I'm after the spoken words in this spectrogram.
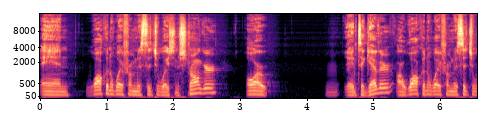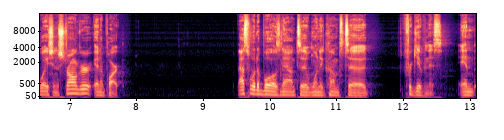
and walking away from the situation stronger or and together or walking away from the situation stronger and apart. That's what it boils down to when it comes to forgiveness. And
